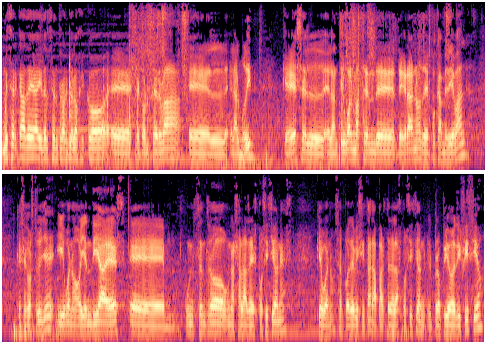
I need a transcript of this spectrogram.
Muy cerca de ahí del centro arqueológico eh, se conserva el, Almudín, que es el, antiguo almacén de, de, grano de época medieval que se construye y bueno, hoy en día es eh, un centro, una sala de exposiciones que bueno, se puede visitar, aparte de la exposición, el propio edificio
